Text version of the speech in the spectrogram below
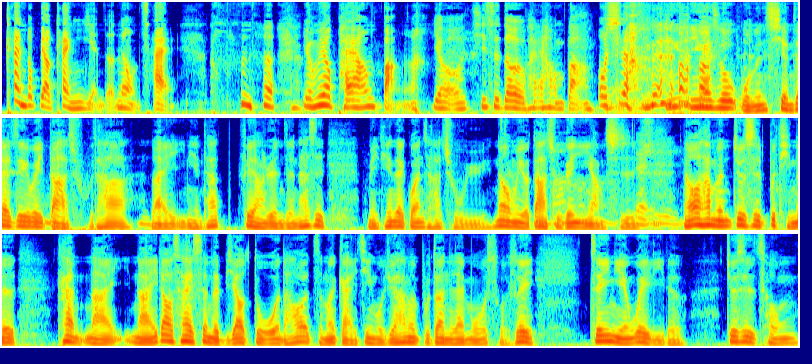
看都不要看一眼的那种菜。有没有排行榜啊？有，其实都有排行榜。哦，是啊，应应该说，我们现在这位大厨，他来一年，他非常认真，他是每天在观察厨余。那我们有大厨跟营养师，然后他们就是不停的看哪哪一道菜剩的比较多，然后怎么改进。我觉得他们不断的在摸索，所以这一年胃里的，就是从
